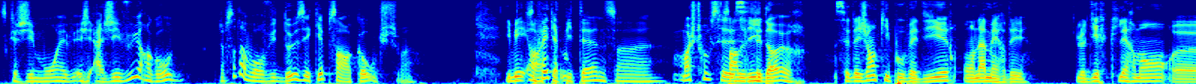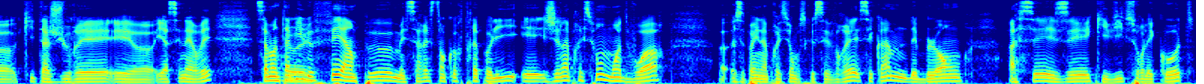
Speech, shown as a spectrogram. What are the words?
Ce que j'ai moins vu. J'ai, ah, j'ai vu, en gros, j'ai l'impression d'avoir vu deux équipes sans coach, tu vois. Et mais Sans en fait, capitaine, sans, moi je trouve sans leader. c'est des gens qui pouvaient dire on a merdé. Le dire clairement, euh, quitte à jurer et, euh, et à s'énerver. Samantha Bee Ouais. le fait un peu, mais ça reste encore très poli. Et j'ai l'impression, moi, de voir, euh, c'est pas une impression parce que c'est vrai, c'est quand même des blancs assez aisés qui vivent sur les côtes,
